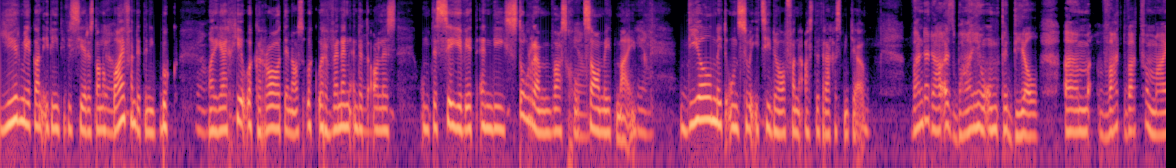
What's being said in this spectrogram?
hiermee kan identifiseer is daar nog ja. baie van dit in die boek. Ja. Maar jy gee ook raad en daar's ook oorwinning in dit ja. alles om te sê jy weet in die storm was God ja. saam met my. Ja. Deel met ons so ietsie daarvan as dit reg is met jou want daar is baie om te deel. Um wat wat vir my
